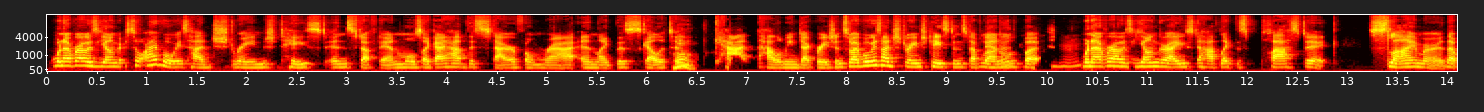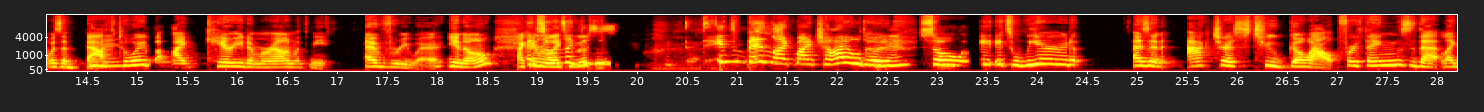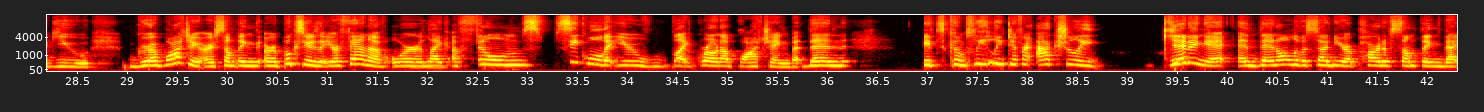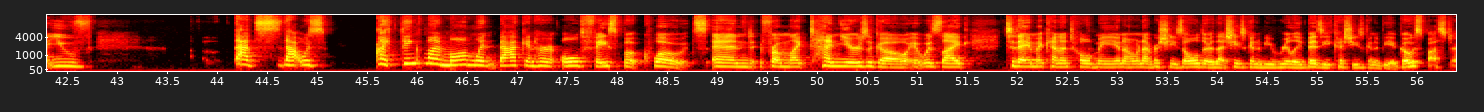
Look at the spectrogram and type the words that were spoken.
whenever I was younger, so I've always had strange taste in stuffed animals. Like I have this styrofoam rat and like this skeleton Oh. cat Halloween decoration. So I've always had strange taste in stuffed Love animals. But Mhm. whenever I was younger, I used to have like this plastic Slimer that was a bath Mhm. toy, but I carried him around with me everywhere, you know? I can and so relate it's to this. this is it's been like my childhood. Mhm. So it, it's weird as an actress to go out for things that like you grew up watching or something or a book series that you're a fan of or Mhm. like a film's sequel that you like grown up watching but then it's completely different actually getting it and then all of a sudden you're a part of something that you've that's that was I think my mom went back in her old Facebook quotes and from like 10 years ago, it was like, today McKenna told me, you know, whenever she's older, that she's going to be really busy because she's going to be a Ghostbuster.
